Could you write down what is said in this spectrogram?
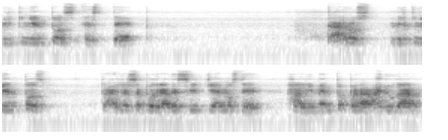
1500 este carros 1500 trailers se podría decir llenos de alimento para ayudar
